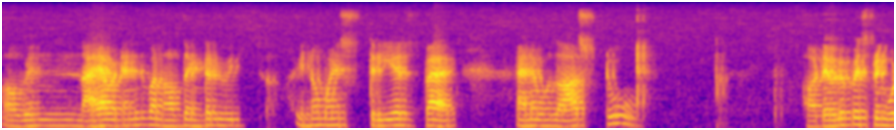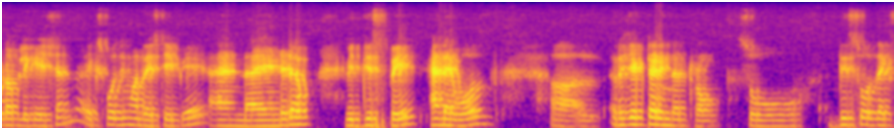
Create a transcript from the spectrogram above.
uh, when I have attended one of the interview with Innominds three years back, and I was asked to uh, develop a Spring Boot application exposing one REST API, and I ended up with this page, and I was uh, rejected in that round. So this was like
